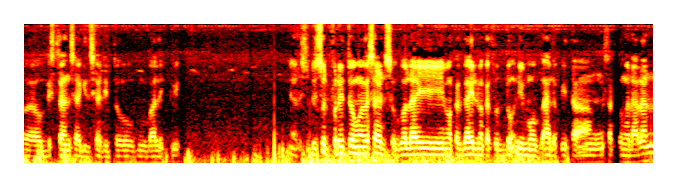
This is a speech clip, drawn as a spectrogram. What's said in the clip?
og distansya gid siya dito balik ni Yeah, lisod po dito mga kasard. So, walay makagail, makatudlo ni mo hadapita ang saktong adalan.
